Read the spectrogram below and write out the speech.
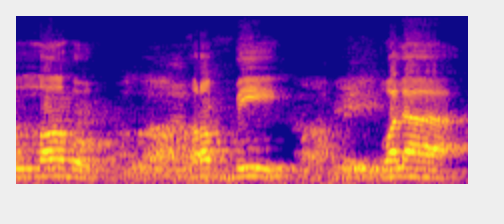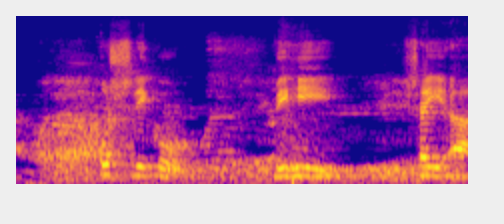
আল্লাহ রব্বি ওলা উশ্রিকু বিহি শাইআ।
